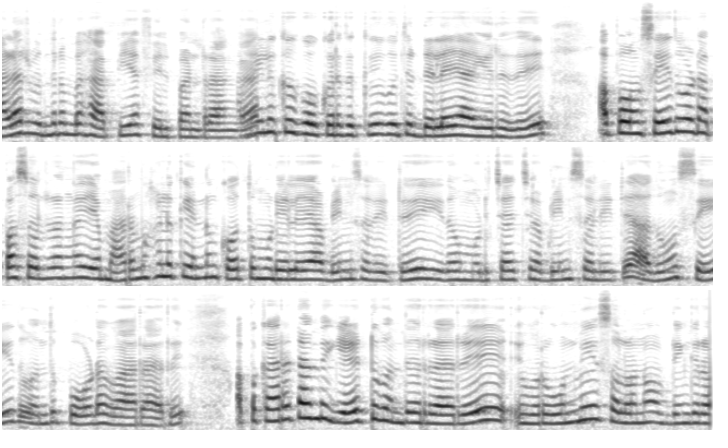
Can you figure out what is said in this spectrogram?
மலர் வந்து ரொம்ப ஹாப்பியாக ஃபீல் பண்ணுறாங்க தமிழுக்கு கோக்குறதுக்கு கொஞ்சம் டிலே ஆகிருது அப்போ சேதுவோட அப்பா சொல்கிறாங்க என் மருமகளுக்கு இன்னும் கோத்து முடியலையா அப்படின்னு சொல்லிட்டு இதோ முடிச்சாச்சு அப்படின்னு சொல்லிட்டு அதுவும் சேது வந்து போட வராரு. அப்போ கரெக்டாக அந்த ஏட்டு வந்துடுறாரு. ஒரு உண்மையை சொல்லணும் அப்படிங்கிற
